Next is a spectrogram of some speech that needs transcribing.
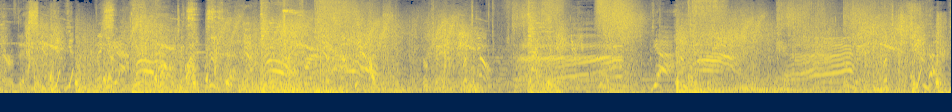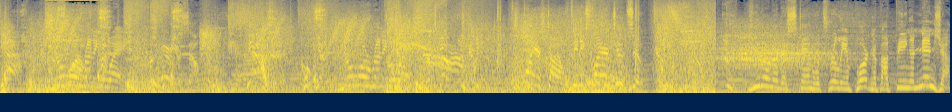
Care of this. Okay, let's go. Yeah! Let's Fire! Phoenix Fire Jutsu! You don't understand what's really important about being a ninja!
